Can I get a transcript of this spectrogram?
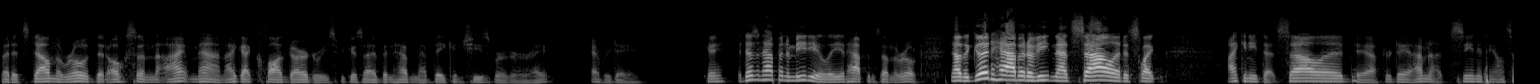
but it's down the road that all of a sudden, I man, I got clogged arteries because I've been having that bacon cheeseburger, right? Every day. Okay? It doesn't happen immediately, it happens down the road. Now, the good habit of eating that salad, it's like, I can eat that salad day after day. I'm not seeing anything else.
